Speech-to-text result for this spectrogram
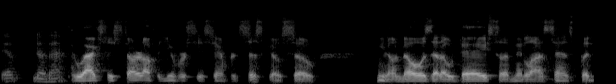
yep, know that. Who actually started off at University of San Francisco. So, you know, Noah's at O'Dea, so that made a lot of sense. But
